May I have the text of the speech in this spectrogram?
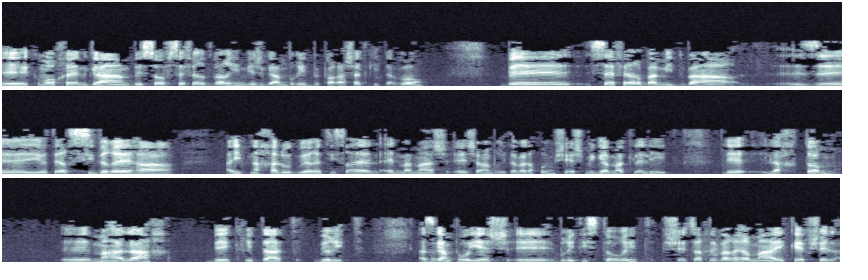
אה, כמו כן, גם בסוף ספר דברים יש גם ברית בפרשת כי תבוא. בספר במדבר זה יותר סדרי ההתנחלות בארץ ישראל, אין ממש אה, שם ברית. אבל אנחנו רואים שיש מגמה כללית לחתום אה, מהלך בכריתת ברית. אז גם פה יש ברית היסטורית שצריך לברר מה ההיקף שלה.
